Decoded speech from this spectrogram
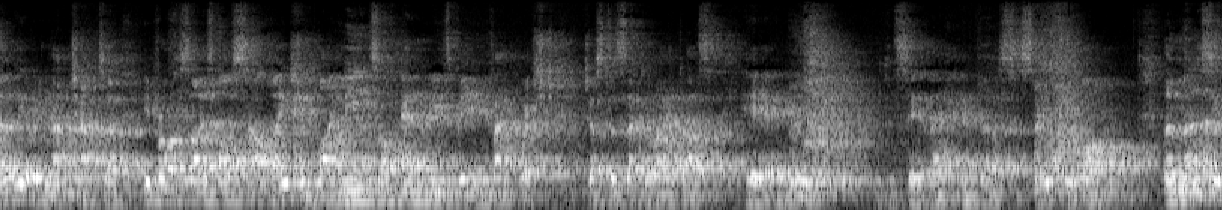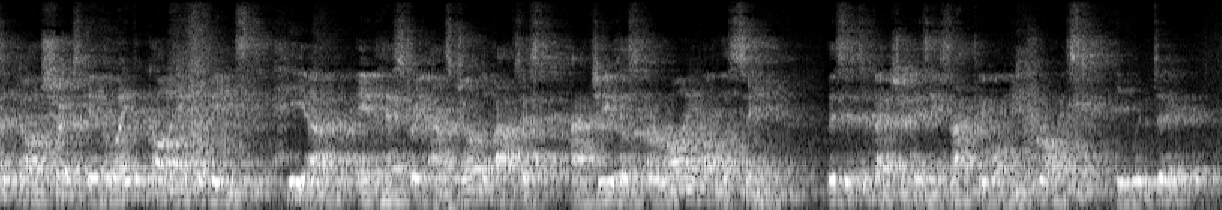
earlier in that chapter, he prophesies of salvation by means of enemies being vanquished, just as Zechariah does here in Luke see it there in verse 71. The mercy that God shows here, the way that God intervenes here in history as John the Baptist and Jesus arrive on the scene, this intervention is exactly what he promised he would do.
